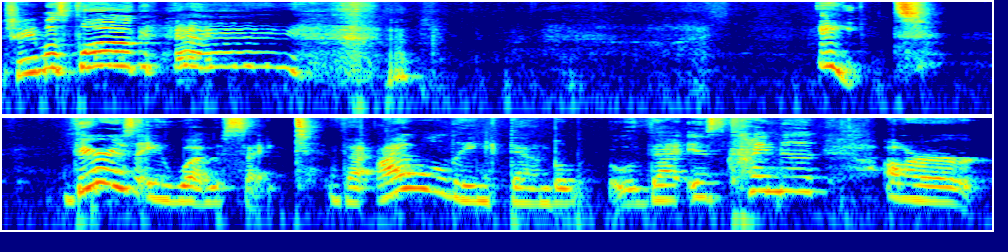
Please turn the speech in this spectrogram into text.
shameless plug, hey! Eight. There is a website that I will link down below that is kind of our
